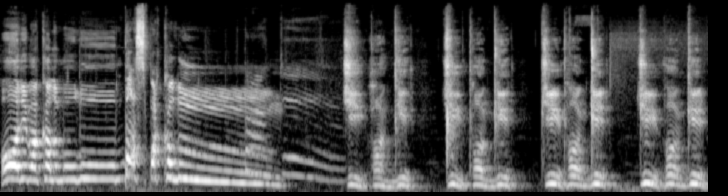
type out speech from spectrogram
Hadi bakalım oğlum bas bakalım. Cihangir, Cihangir, Cihangir, Cihangir.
